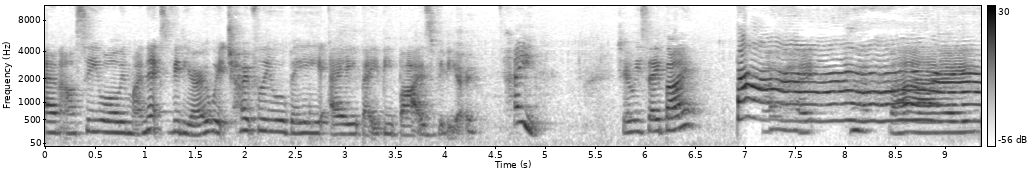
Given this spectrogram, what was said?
and I'll see you all in my next video, which hopefully will be a baby buys video. Hey, shall we say bye? Bye! Right. Bye.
